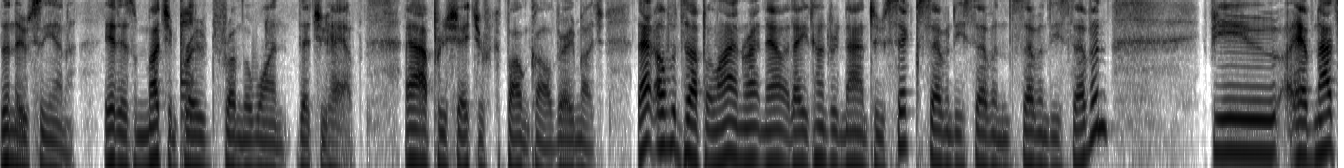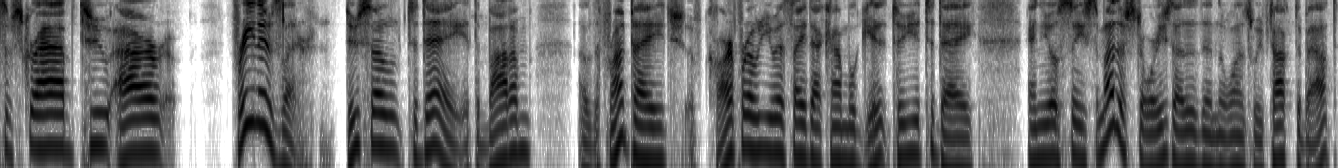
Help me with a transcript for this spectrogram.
the new Sienna. It is much improved from the one that you have. I appreciate your phone call very much. That opens up a line right now at 800 926 7777. If you have not subscribed to our free newsletter, do so today at the bottom of the front page of carprousa.com. We'll get it to you today, and you'll see some other stories other than the ones we've talked about.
